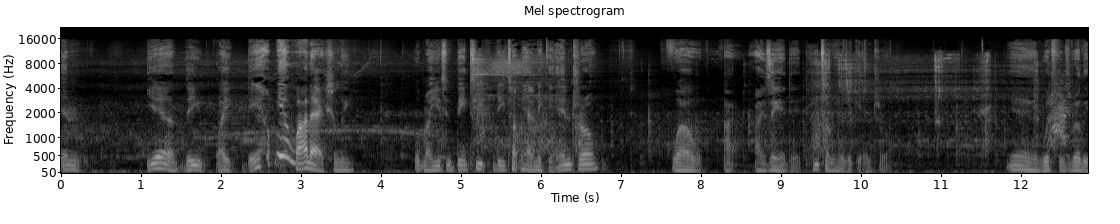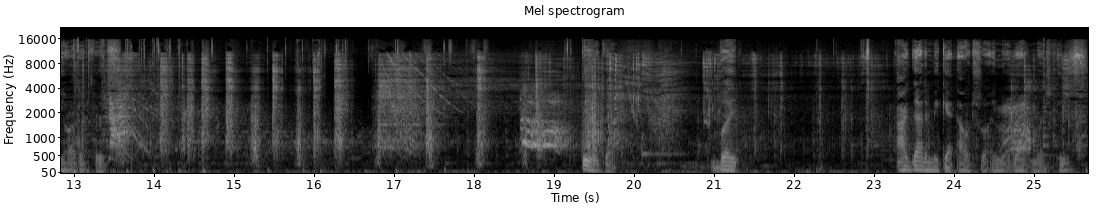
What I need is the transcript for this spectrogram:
And yeah, they like they help me a lot actually with my YouTube. They they taught me how to make an intro. Well, I, Isaiah did. He taught me how to make an intro. Yeah, which was really hard at first. There you go. But I gotta make an outro. I know that much because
